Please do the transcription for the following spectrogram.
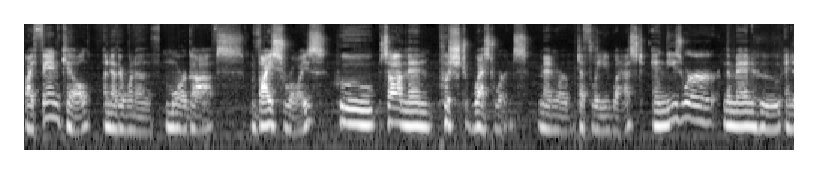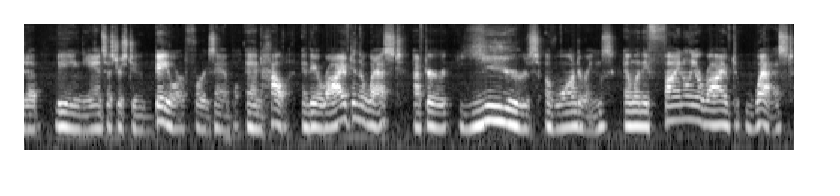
by Fankil, another one of Morgoth's viceroys, who saw men pushed westwards. Men were to flee west, and these were the men who ended up being the ancestors to Beor, for example, and Hala. And they arrived in the west after years of wanderings, and when they finally arrived west,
